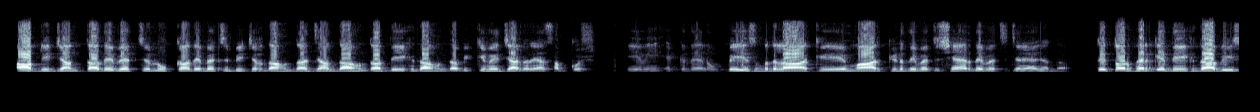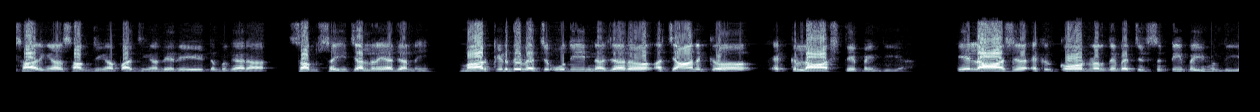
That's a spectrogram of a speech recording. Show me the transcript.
ਆਪਦੀ ਜਨਤਾ ਦੇ ਵਿੱਚ, ਲੋਕਾਂ ਦੇ ਵਿੱਚ ਵਿਚਰਦਾ ਹੁੰਦਾ, ਜਾਂਦਾ ਹੁੰਦਾ, ਦੇਖਦਾ ਹੁੰਦਾ ਵੀ ਕਿਵੇਂ ਚੱਲ ਰਿਹਾ ਸਭ ਕੁਝ ਵੀ ਇੱਕ ਦਿਨ ਉਹ ਭੇਸ ਬਦਲਾ ਕੇ ਮਾਰਕੀਟ ਦੇ ਵਿੱਚ, ਸ਼ਹਿਰ ਦੇ ਵਿੱਚ ਚਲਿਆ ਜਾਂਦਾ। ਤੇ ਤੁਰ ਫਿਰ ਕੇ ਦੇਖਦਾ ਵੀ ਸਾਰੀਆਂ ਸਬਜ਼ੀਆਂ, ਭਾਜੀਆਂ ਦੇ ਰੇਟ ਵਗੈਰਾ ਸਭ ਸਹੀ ਚੱਲ ਰਿਹਾ ਜਾਂ ਨਹੀਂ। ਮਾਰਕੀਟ ਦੇ ਵਿੱਚ ਉਹਦੀ ਨਜ਼ਰ ਅਚਾਨਕ ਇੱਕ ਲਾਸ਼ ਤੇ ਪੈਂਦੀ ਆ। ਇਹ ਲਾਸ਼ ਇੱਕ ਕਾਰਨਰ ਦੇ ਵਿੱਚ ਸਿੱਟੀ ਪਈ ਹੁੰਦੀ ਹੈ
